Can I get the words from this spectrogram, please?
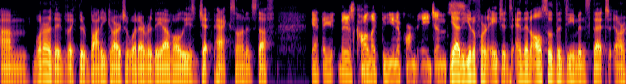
um what are they like their bodyguards or whatever they have all these jetpacks on and stuff yeah they, they're just called like the uniformed agents yeah the uniformed agents and then also the demons that are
